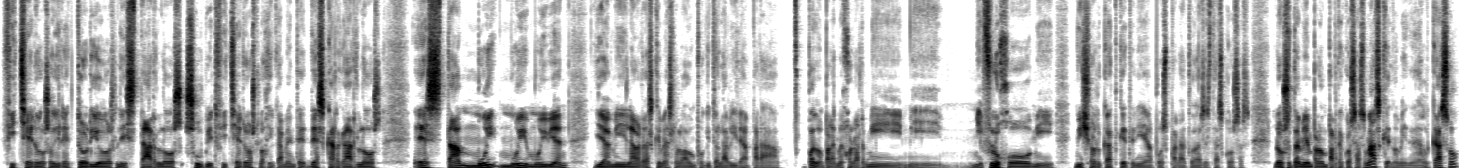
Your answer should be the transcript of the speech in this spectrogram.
ficheros o directorios, listarlos, subir ficheros, lógicamente, descargarlos. Está muy, muy, muy bien y a mí la verdad es que me ha salvado un poquito la vida para, bueno, para mejorar mi, mi, flujo, mi, mi, shortcut que tenía pues para todas estas cosas. Lo uso también para un par de cosas más que no vienen al caso,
